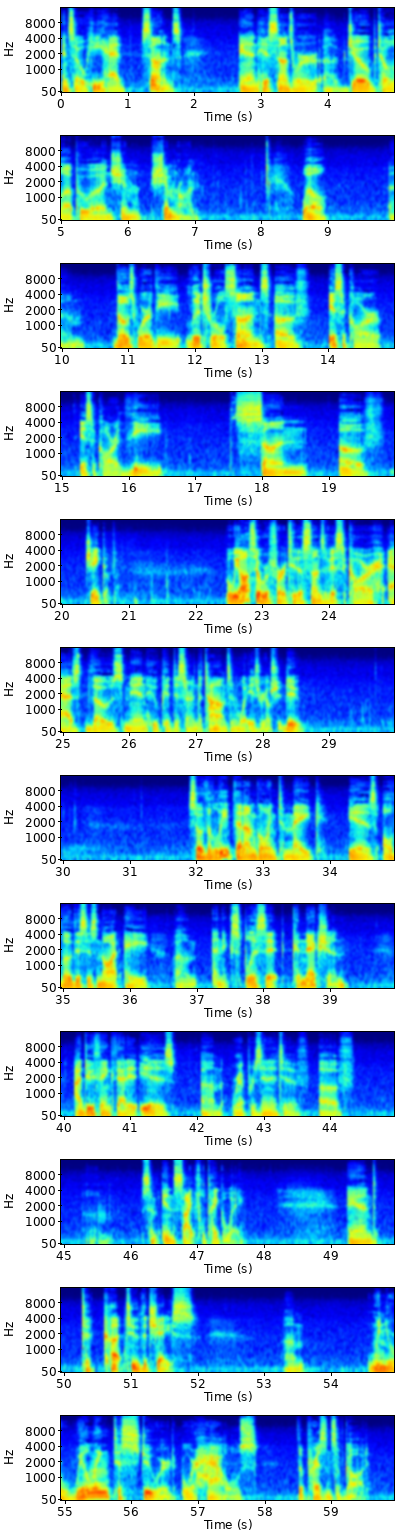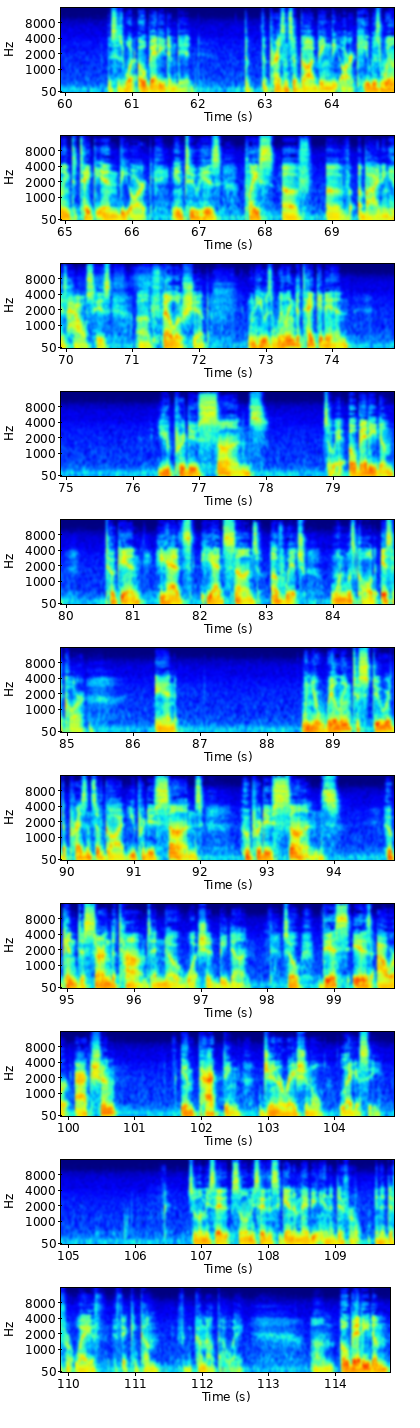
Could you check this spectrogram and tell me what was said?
and so he had sons, and his sons were uh, Job, Tola, Puah, and Shim, Shimron. Well, um, those were the literal sons of Issachar, Issachar, the son of Jacob. But we also refer to the sons of Issachar as those men who could discern the times and what Israel should do. So the leap that I'm going to make is, although this is not a um, an explicit connection, I do think that it is um, representative of um, some insightful takeaway. And to cut to the chase, um, when you're willing to steward or house the presence of God, this is what Obed Edom did. The, the presence of God being the ark. He was willing to take in the ark into his place of, of abiding, his house, his uh, fellowship. When he was willing to take it in, you produce sons. So Obed Edom took in, he had, he had sons, of which one was called Issachar. And when you're willing to steward the presence of God, you produce sons who produce sons who can discern the times and know what should be done. So, this is our action impacting generational legacy. So let me say so let me say this again and maybe in a different in a different way if, if it can come if it can come out that way. Um, Obed Edom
